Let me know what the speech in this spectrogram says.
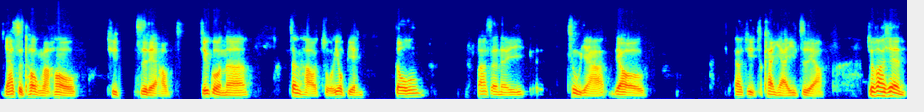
牙齿痛，然后去治疗，结果呢？正好左右边都发生了一蛀牙要要去看牙医治疗，就发现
